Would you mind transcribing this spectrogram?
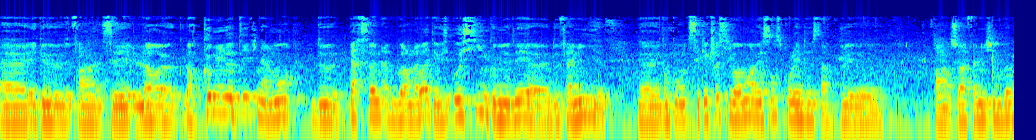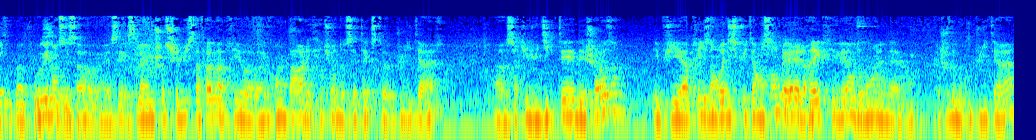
et que, enfin, c'est leur leur communauté finalement de personnes à Buber et Landauer était aussi- une communauté de famille. Euh, donc on- c'est quelque chose qui vraiment avait sens pour les deux, ça. Je- Enfin, sur la famille chez Google, je sais pas. plus, Oui, non, c'est ça. ouais. C'est la même chose chez lui. Sa femme a pris euh, une grande part à l'écriture de ses textes plus littéraires. Euh, C'est-à-dire qu'il lui dictait des choses, et puis après ils en rediscutaient ensemble, et elle, elle réécrivait en donnant une, euh, quelque chose de beaucoup plus littéraire.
